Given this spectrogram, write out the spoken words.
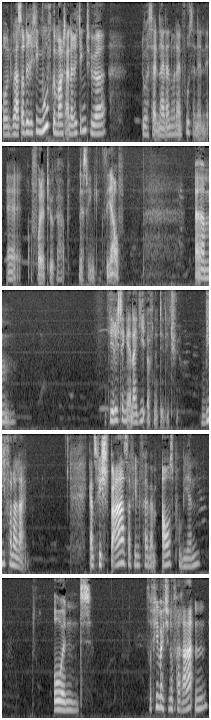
Und du hast auch den richtigen Move gemacht an der richtigen Tür. Du hast halt leider nur deinen Fuß den, äh, vor der Tür gehabt. Deswegen ging es nicht auf. Ähm, die richtige Energie öffnet dir die Tür. Wie von allein. Ganz viel Spaß auf jeden Fall beim Ausprobieren. Und so viel möchte ich nur verraten.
